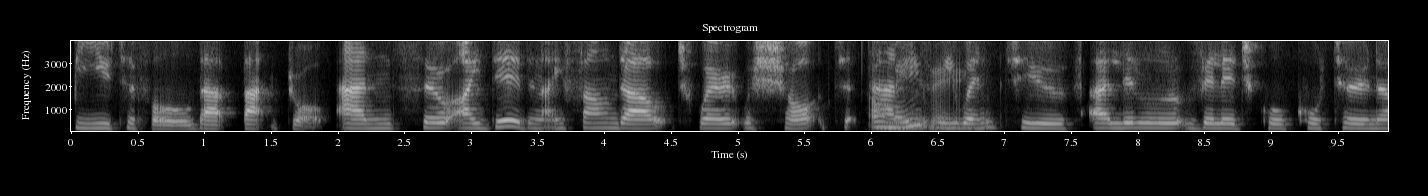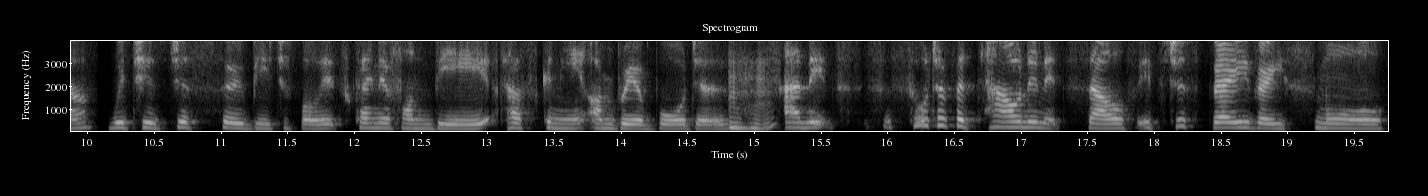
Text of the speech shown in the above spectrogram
beautiful that backdrop and so i did and i found out where it was shot Amazing. and we went to a little village village called Cortona, which is just so beautiful. It's kind of on the Tuscany Umbria borders. Mm-hmm. And it's sort of a town in itself. It's just very, very small.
